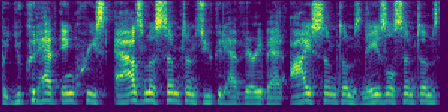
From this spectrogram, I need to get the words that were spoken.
but you could have increased asthma symptoms, you could have very bad eye symptoms, nasal symptoms,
